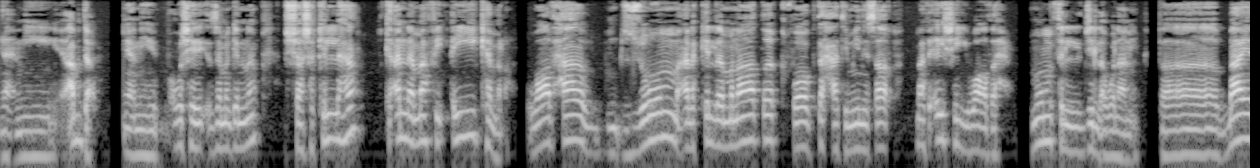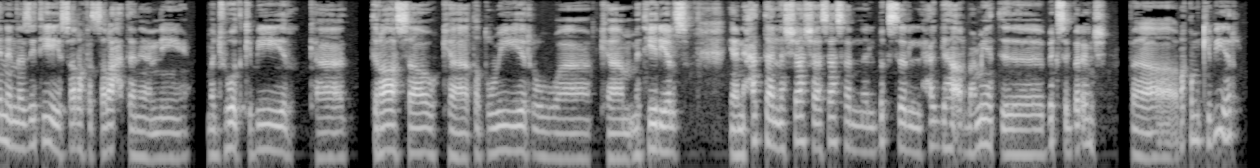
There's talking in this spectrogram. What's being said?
يعني أبدع. يعني أول شيء زي ما قلنا الشاشة كلها كانه ما في أي كاميرا. واضحة zoom على كل المناطق فوق تحت يمين يسار ما في أي شيء واضح. مو مثل الجيل الأولاني. فباين إن ZTE صرفت صراحة يعني مجهود كبير كدراسة وكتطوير وك materials. يعني حتى إن الشاشة أساسا البكسل حقها 400 pixel per inch فرقم كبير.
